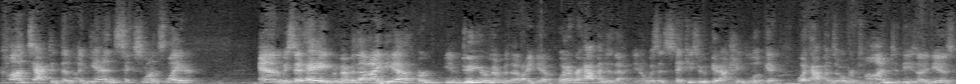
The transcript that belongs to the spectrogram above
contacted them again six months later. And we said, hey, remember that idea? Or you know, do you remember that idea? Whatever happened to that? You know, was it sticky? So we could actually look at what happens over time to these ideas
